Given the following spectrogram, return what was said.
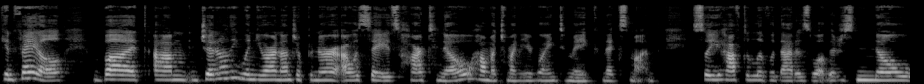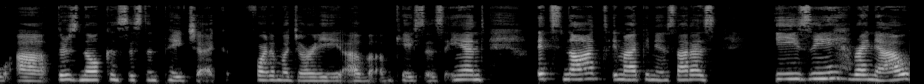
can fail. But um, generally when you're an entrepreneur i would say it's hard to know how much money you're going to make next month. So you have to live with that as well. There's no uh, there's no consistent paycheck for the majority of, of cases. And it's not in my opinion it's not as easy right now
